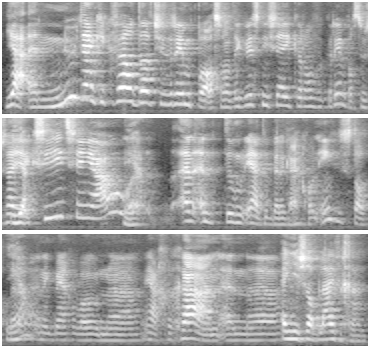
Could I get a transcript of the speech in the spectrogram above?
Ja, en nu denk ik wel dat je erin past. Want ik wist niet zeker of ik erin pas. Toen zei je, ik zie iets in jou. Ja en, en toen, ja, toen ben ik eigenlijk gewoon ingestapt. Hè? En ik ben gewoon uh, ja, gegaan. En, uh, en je zal blijven gaan?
